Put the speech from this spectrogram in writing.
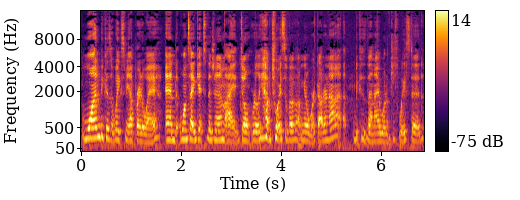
One, because it wakes me up right away. And once I get to the gym, I don't really have a choice of if I'm going to work out or not, because then I would have just wasted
